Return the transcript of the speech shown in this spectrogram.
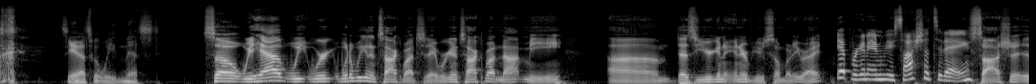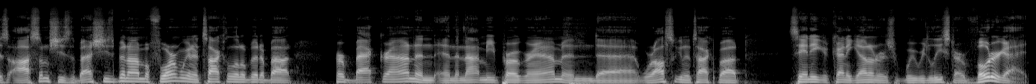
See, that's what we missed. So we have we we're what are we going to talk about today? We're going to talk about not me. Um, Desi, you're going to interview somebody, right? Yep, we're gonna interview Sasha today. Sasha is awesome. She's the best. She's been on before. And we're going to talk a little bit about her background and, and the Not Me program. And uh, we're also going to talk about San Diego County gun owners. We released our voter guide.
